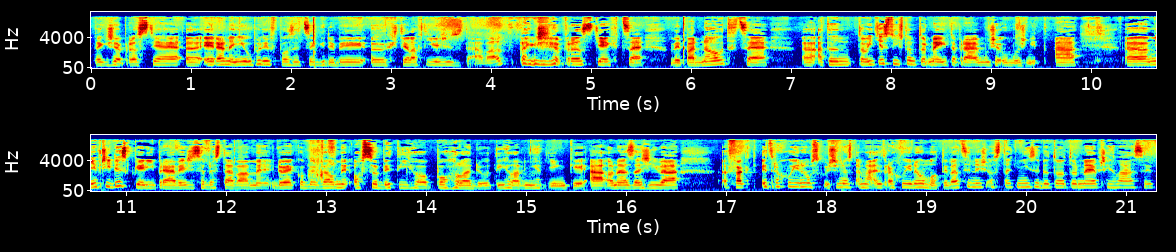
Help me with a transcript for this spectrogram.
Takže prostě uh, Ira není úplně v pozici, kdyby uh, chtěla v té věži zůstávat, takže prostě chce vypadnout, chce a ten, to vítězství v tom turnaji to právě může umožnit. A uh, mně přijde skvělý právě, že se dostáváme do jakoby velmi osobitého pohledu té hlavní hrdinky a ona zažívá fakt i trochu jinou zkušenost a má i trochu jinou motivaci, než ostatní se do toho turnaje přihlásit.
